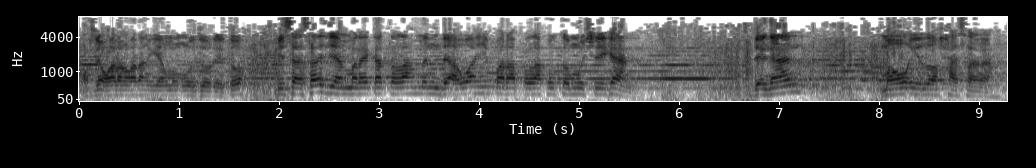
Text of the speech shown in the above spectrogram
maksudnya orang-orang yang menguzur itu bisa saja mereka telah mendakwahi para pelaku kemusyrikan dengan mau hasanah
